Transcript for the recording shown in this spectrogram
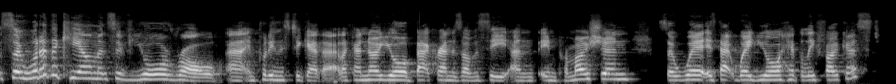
So, what are the key elements of your role uh, in putting this together? Like, I know your background is obviously in, in promotion. So, where is that where you're heavily focused?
